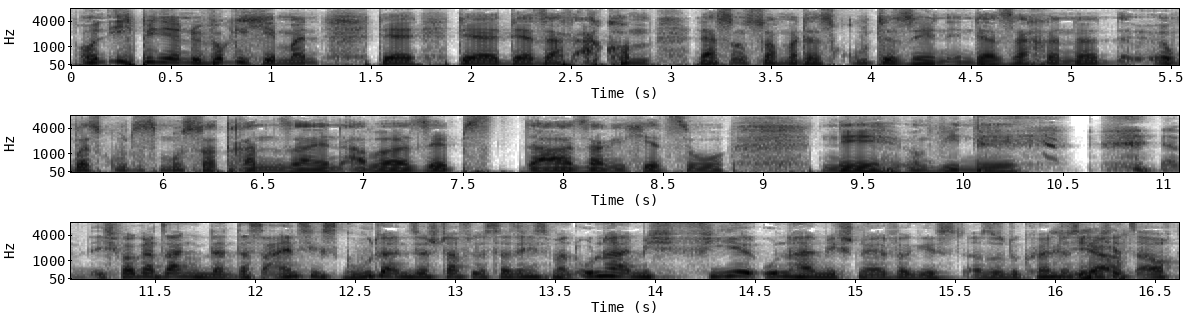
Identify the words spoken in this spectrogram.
Und ich bin ja nur wirklich jemand, der, der, der sagt, ach komm, lass uns doch mal das Gute sehen in der Sache, ne? Irgendwas Gutes muss doch dran sein, aber selbst da sage ich jetzt so, nee, irgendwie nee. Ich wollte gerade sagen, da- das einzig Gute an dieser Staffel ist tatsächlich, dass man unheimlich viel, unheimlich schnell vergisst. Also du könntest Ja. mich jetzt auch,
